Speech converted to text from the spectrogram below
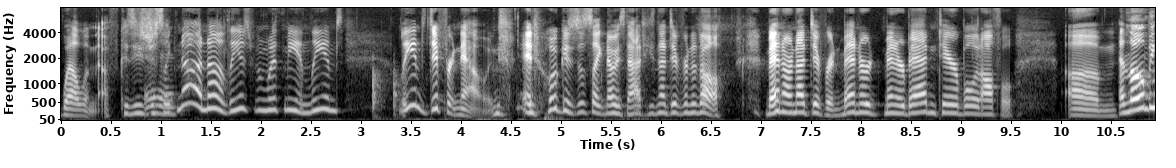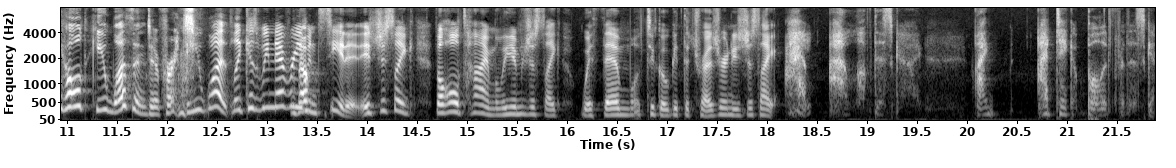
well enough because he's just like, no, no, Liam's been with me, and Liam's Liam's different now, and and Hook is just like, no, he's not. He's not different at all. Men are not different. Men are men are bad and terrible and awful. Um, And lo and behold, he wasn't different. he was like, because we never No. even see it. It's just like the whole time Liam's just like with them to go get the treasure, and he's just like, I I love this guy. I I'd take a bullet for this guy.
